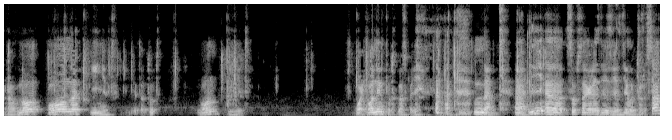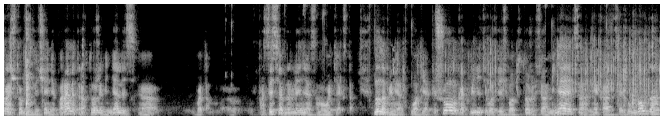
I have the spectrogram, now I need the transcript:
равно on init. Где-то тут on init. Ой, on input, господи. да. А, и, э, собственно говоря, здесь я сделаю то же самое, чтобы значения параметров тоже менялись э, в этом э, в процессе обновления самого текста. Ну, например, вот я пишу, как видите, вот здесь вот тоже все меняется. Мне кажется, это удобно.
